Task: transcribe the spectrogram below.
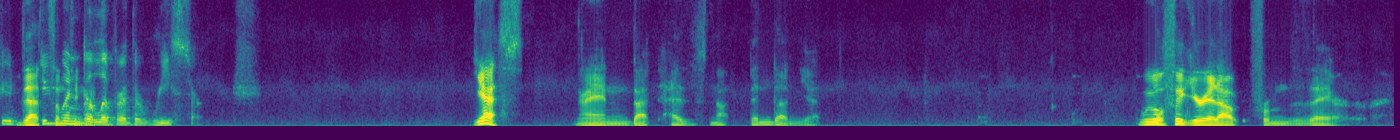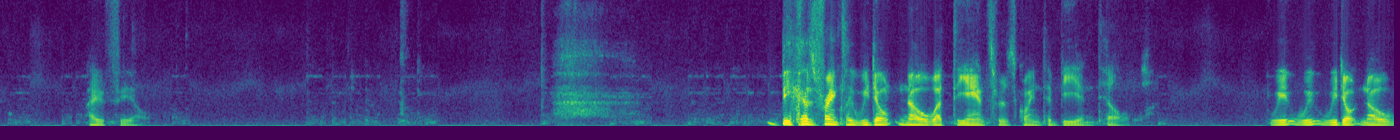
to that's do something and deliver the research. yes, and that has not been done yet. We will figure it out from there. I feel. Because frankly, we don't know what the answer is going to be until we, we we don't know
